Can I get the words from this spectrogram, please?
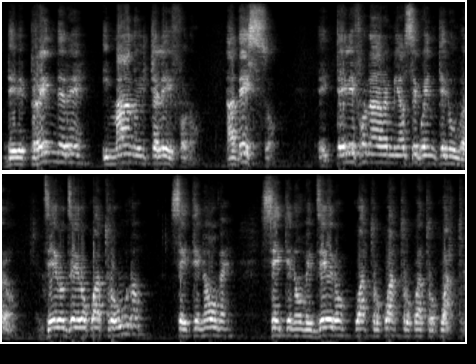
deve prendere in mano il telefono adesso e telefonarmi al seguente numero 0041 79 790 4444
